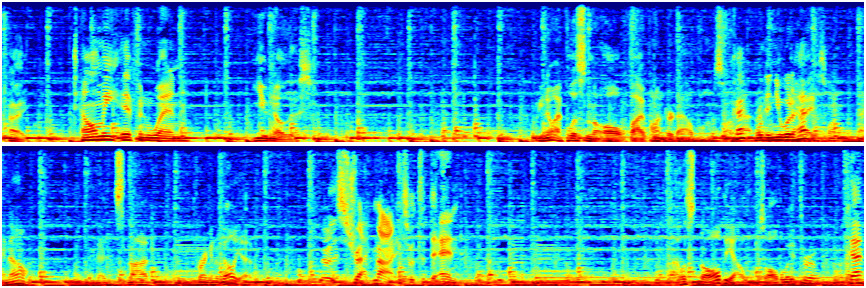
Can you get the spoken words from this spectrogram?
All right. Tell me if and when you know this. You know, I've listened to all 500 albums. On Okay. that. Well, then you would have had I- this one. I know. It's not ringing a bell yet. Remember, this is track nine, so it's at the end. I listened to all the albums all the way through. Okay.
